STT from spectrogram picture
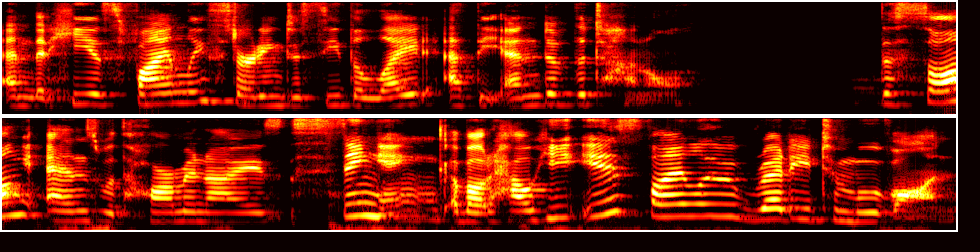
and that he is finally starting to see the light at the end of the tunnel. The song ends with Harmonize singing about how he is finally ready to move on.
